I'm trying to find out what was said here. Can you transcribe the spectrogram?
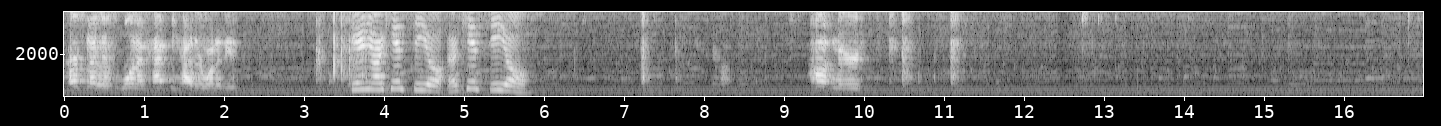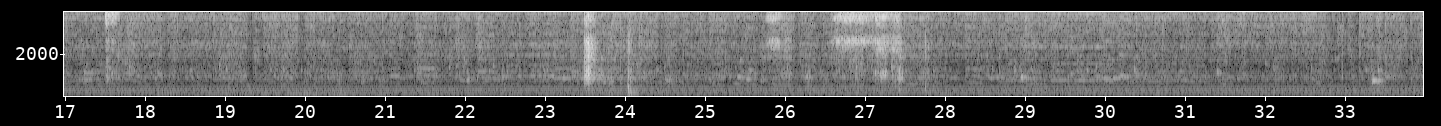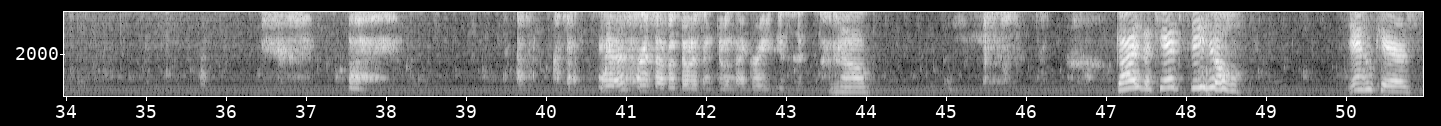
Carson, I Uh, just won. I'm happy now. either one of you. Daniel, I can't see y'all. I can't see y'all. Hot nerd. Isn't doing that great, is it? No. Guys, I can't see y'all. And who cares?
